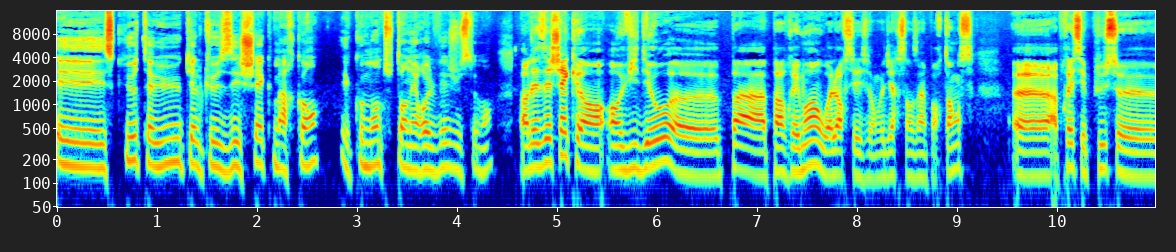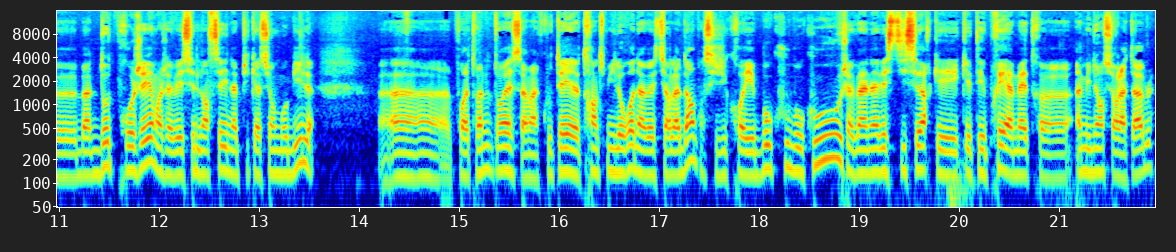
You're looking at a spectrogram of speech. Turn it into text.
Et est-ce que tu as eu quelques échecs marquants? Et comment tu t'en es relevé justement? Alors les échecs en, en vidéo, euh, pas, pas vraiment, ou alors c'est on va dire sans importance. Euh, après c'est plus euh, ben, d'autres projets. Moi j'avais essayé de lancer une application mobile. Euh, pour être honnête, ouais, ça m'a coûté 30 000 euros d'investir là-dedans parce que j'y croyais beaucoup, beaucoup. J'avais un investisseur qui, qui était prêt à mettre euh, un million sur la table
